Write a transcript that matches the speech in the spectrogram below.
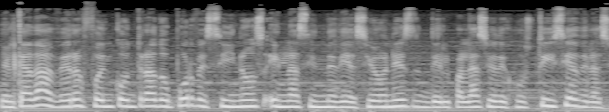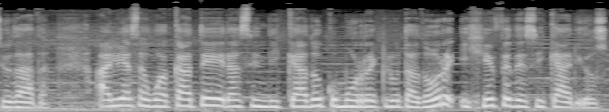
El cadáver fue encontrado por vecinos en las inmediaciones del Palacio de Justicia de la ciudad. Alias Aguacate era sindicado como reclutador y jefe de sicarios.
